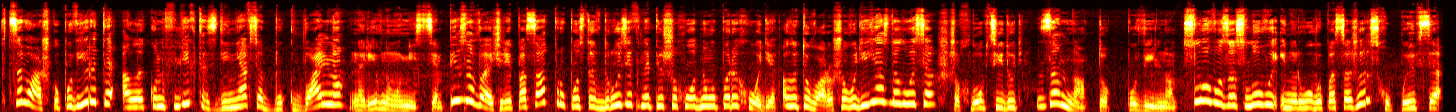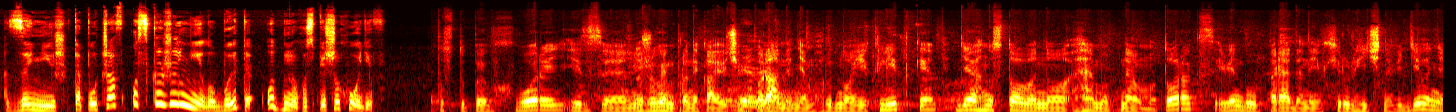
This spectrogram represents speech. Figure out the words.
В це важко повірити, але конфлікт здійнявся буквально на рівному місці. Пізно ввечері Пасад пропустив друзів на пішохідному переході, але товаришу водія здалося, що хлопці йдуть занадто повільно. Слово за слово, і нервовий пасажир схопився за ніж та почав оскаженіло бити одного з пішоходів. Поступив хворий із е, ножовим проникаючим пораненням грудної клітки. Діагностовано гемопневмоторакс, і він був переданий в хірургічне відділення.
